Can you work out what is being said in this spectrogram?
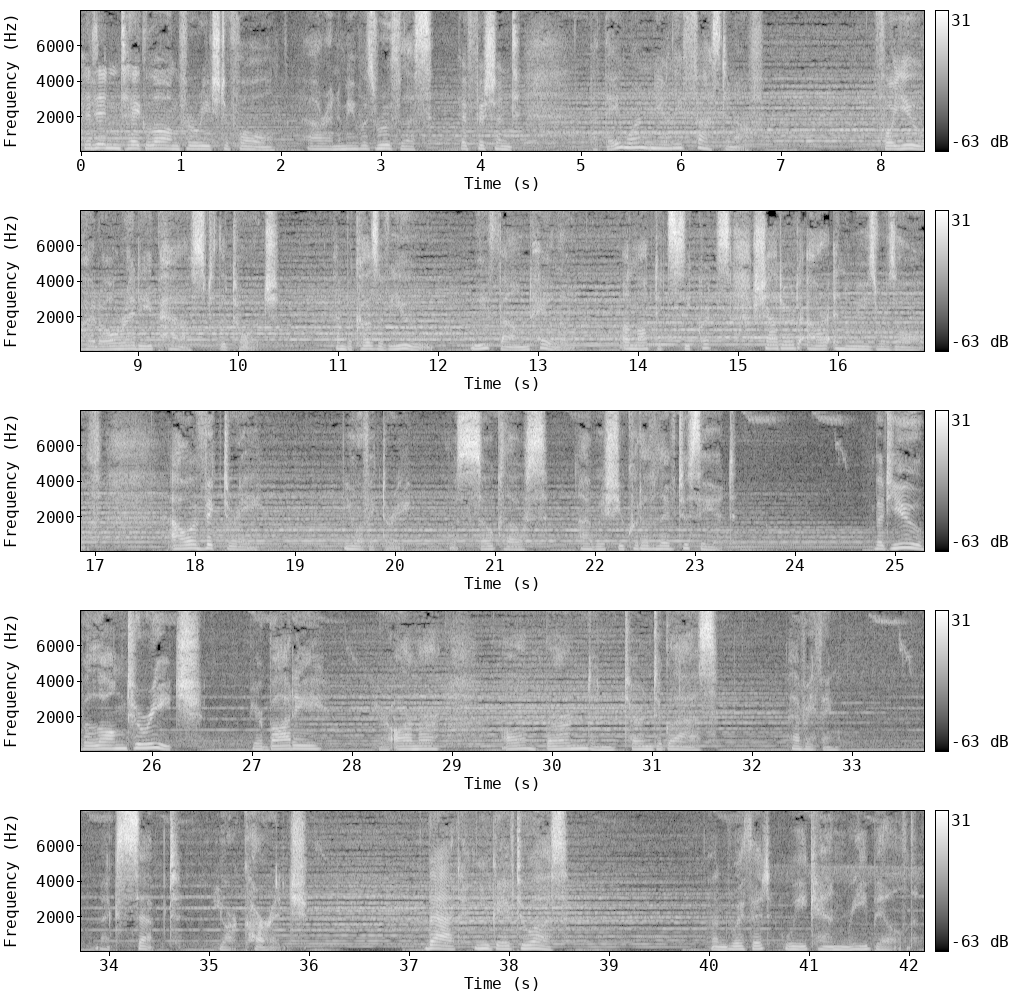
It didn't take long for Reach to fall. Our enemy was ruthless, efficient, but they weren't nearly fast enough. For you had already passed the torch, and because of you, we found Halo, unlocked its secrets, shattered our enemy's resolve. Our victory, your victory, was so close. I wish you could have lived to see it. But you belong to Reach. Your body, your armor, all burned and turned to glass. Everything. Except your courage. That you gave to us. And with it, we can rebuild.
